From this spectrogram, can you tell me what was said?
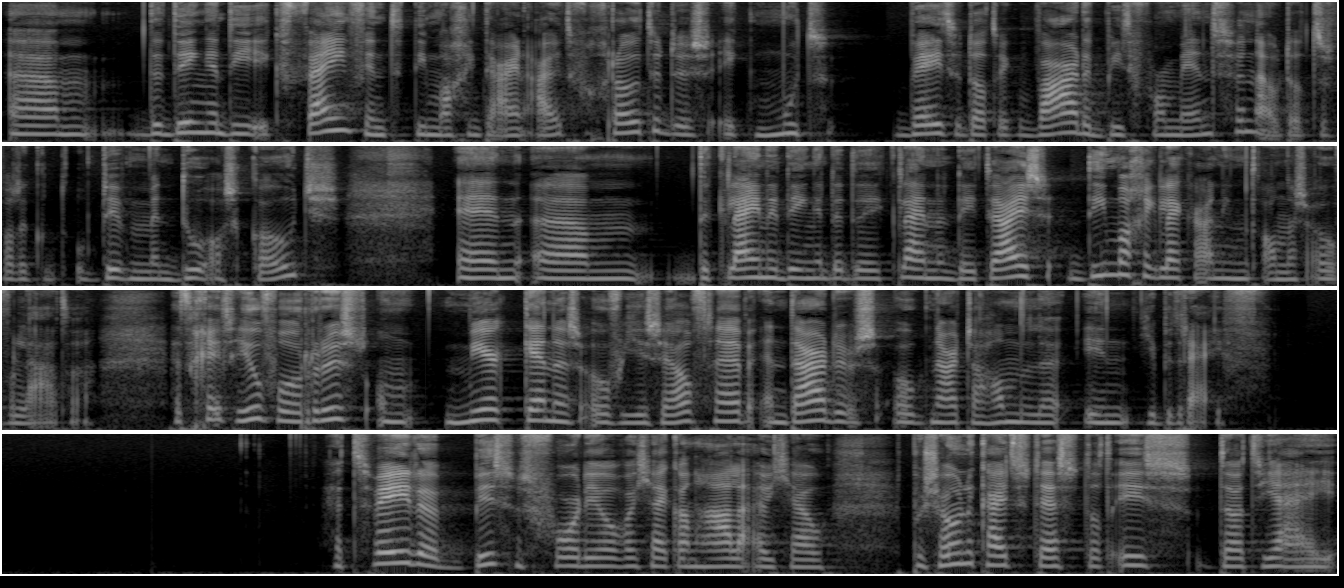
Um, de dingen die ik fijn vind, die mag ik daarin uitvergroten. Dus ik moet weten dat ik waarde bied voor mensen. Nou, dat is wat ik op dit moment doe als coach. En um, de kleine dingen, de, kleine details, die mag ik lekker aan iemand anders overlaten. Het geeft heel veel rust om meer kennis over jezelf te hebben en daar dus ook naar te handelen in je bedrijf. Het tweede businessvoordeel wat jij kan halen uit jouw persoonlijkheidstest, dat is dat jij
